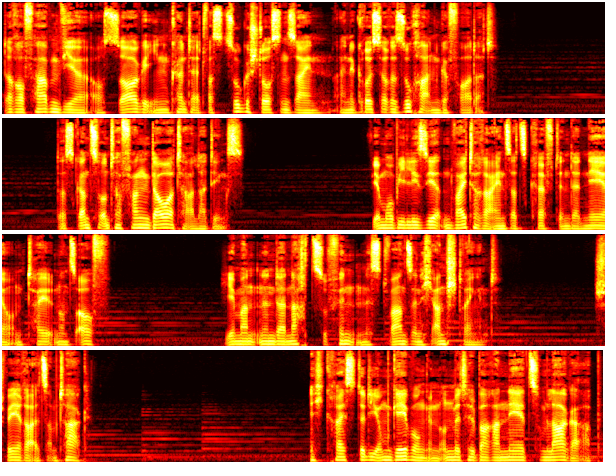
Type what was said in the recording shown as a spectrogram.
Darauf haben wir, aus Sorge, ihnen könnte etwas zugestoßen sein, eine größere Suche angefordert. Das ganze Unterfangen dauerte allerdings. Wir mobilisierten weitere Einsatzkräfte in der Nähe und teilten uns auf. Jemanden in der Nacht zu finden ist wahnsinnig anstrengend. Schwerer als am Tag. Ich kreiste die Umgebung in unmittelbarer Nähe zum Lager ab.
